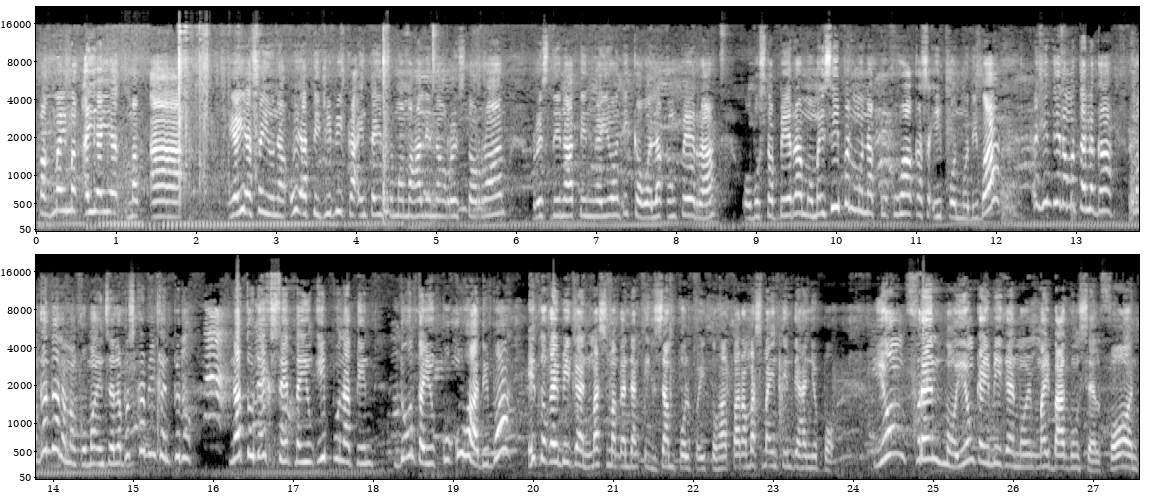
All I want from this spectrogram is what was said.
pag may mag-ayaya, mag, ah, yaya sa'yo na, uy, Ate GB, kain tayo sa mamahalin ng restaurant, rest din natin ngayon, ikaw wala kang pera, ubos na pera mo, maisipan mo na kukuha ka sa ipon mo, di ba? Ay, hindi naman talaga, maganda naman kumain sa labas kaibigan, pero not to the extent na yung ipon natin, doon tayo kukuha, di ba? Ito kaibigan, mas magandang example po ito ha, para mas maintindihan nyo po. Yung friend mo, yung kaibigan mo, may bagong cellphone.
